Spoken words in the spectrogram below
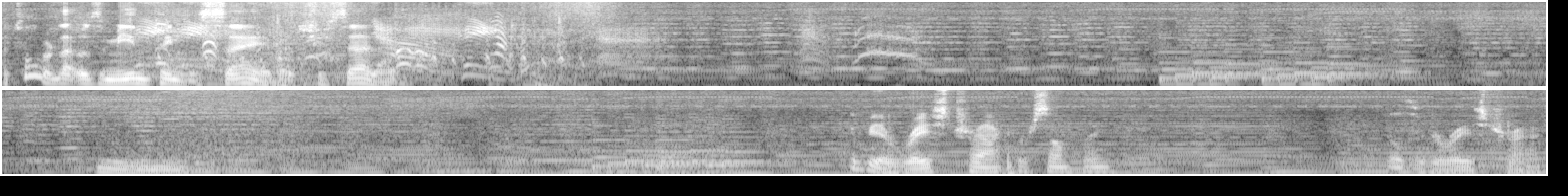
I told her that was a mean thing to say, but she said it. Hmm. Could be a racetrack or something. Feels like a racetrack.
